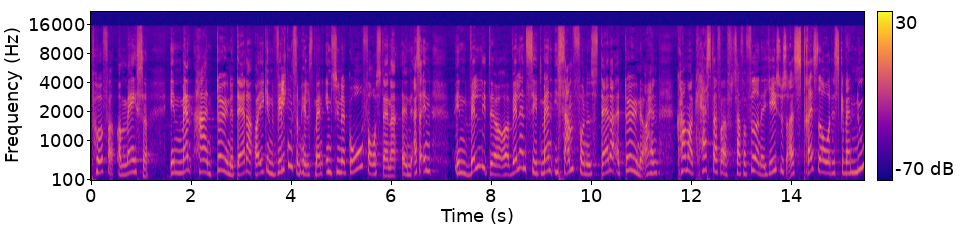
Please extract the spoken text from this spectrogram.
puffer og maser. En mand har en døende datter, og ikke en hvilken som helst mand, en synagogeforstander, en, altså en, en vældig og velanset mand i samfundets datter er døende, og han kommer og kaster for, sig for fødderne af Jesus, og er stresset over, at det skal være nu.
